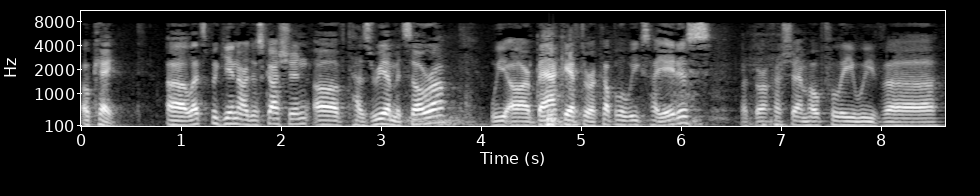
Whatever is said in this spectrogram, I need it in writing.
Okay, uh, let's begin our discussion of Tazria Metzora. We are back after a couple of weeks hiatus, but Baruch Hashem, hopefully we've uh,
